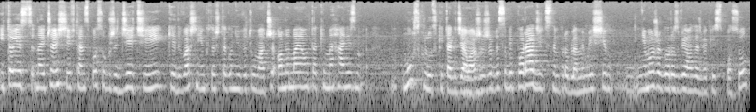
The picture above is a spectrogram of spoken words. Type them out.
I to jest najczęściej w ten sposób, że dzieci, kiedy właśnie im ktoś tego nie wytłumaczy, one mają taki mechanizm, mózg ludzki tak działa, że żeby sobie poradzić z tym problemem, jeśli nie może go rozwiązać w jakiś sposób,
